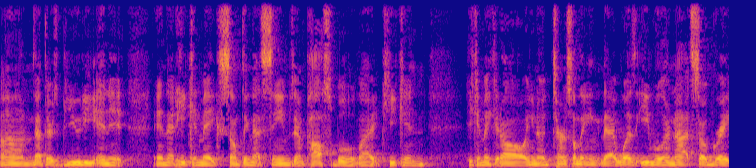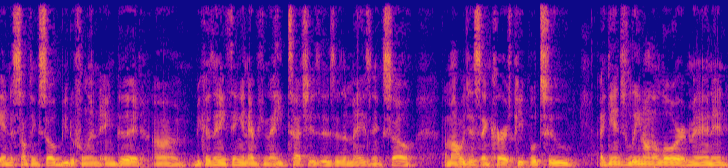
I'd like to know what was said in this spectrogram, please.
Um, that there's beauty in it, and that he can make something that seems impossible. Like he can, he can make it all. You know, turn something that was evil or not so great into something so beautiful and, and good. Um, because anything and everything that he touches is, is amazing. So um, I would just encourage people to again just lean on the Lord, man, and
